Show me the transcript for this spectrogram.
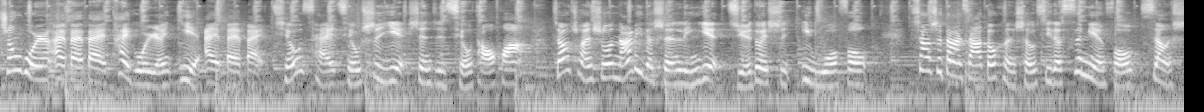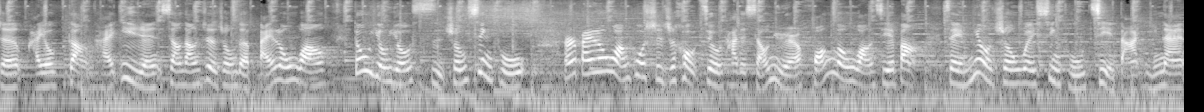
中国人爱拜拜，泰国人也爱拜拜，求财、求事业，甚至求桃花。只要传说哪里的。神灵验，绝对是一窝蜂。像是大家都很熟悉的。四面佛、象神，还有港台艺人相当热衷的。白龙王，都拥有死忠信徒。而白龙王过世之后，就由他的。小女儿黄龙王接棒，在庙中为信徒解答疑难。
